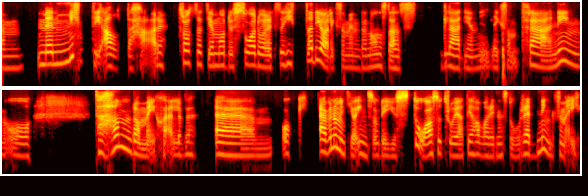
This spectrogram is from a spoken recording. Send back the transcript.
Um, men mitt i allt det här, trots att jag mådde så dåligt, så hittade jag liksom ändå någonstans glädjen i liksom träning och ta hand om mig själv. Um, och även om inte jag insåg det just då så tror jag att det har varit en stor räddning för mig.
